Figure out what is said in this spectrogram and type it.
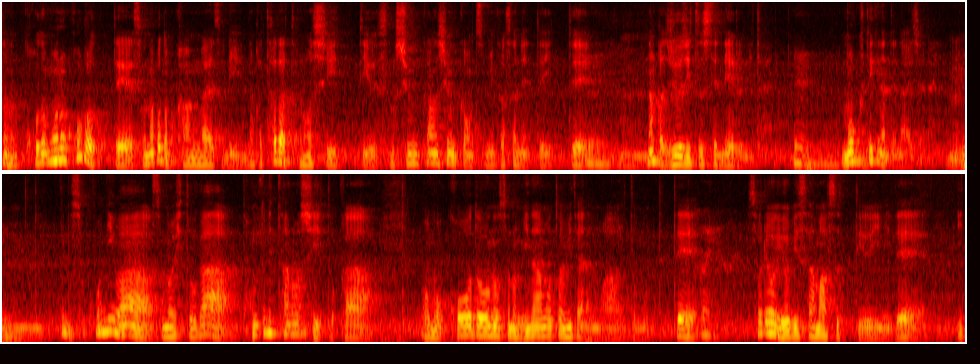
あはなんか子供の頃ってそんなことも考えずになんかただ楽しいっていうその瞬間瞬間を積み重ねていって、あうん。なんか充実して寝るみたいな。うんうん。目的なんてないじゃない。うんでもそこにはその人が本当に楽しいとか思う行動のその源みたいなのがあると思ってて、はいはい。それを呼び覚ますっていう意味で一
